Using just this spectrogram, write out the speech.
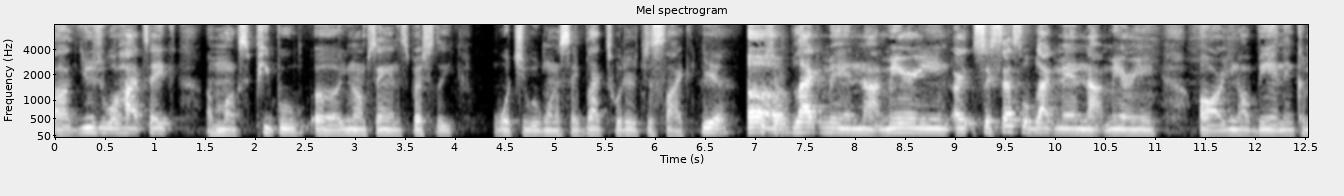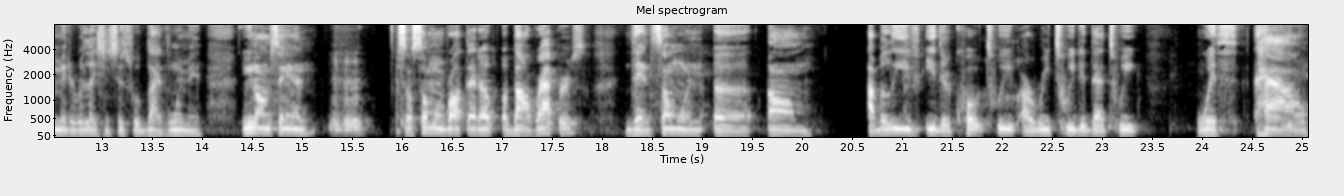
uh, usual hot take amongst people, uh, you know what I'm saying, especially what you would want to say black Twitter, just like Yeah, uh, sure. black men not marrying or successful black men not marrying or you know being in committed relationships with black women. You know what I'm saying? So someone brought that up about rappers. Then someone, uh, um, I believe, either quote tweet or retweeted that tweet with how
